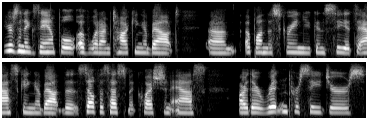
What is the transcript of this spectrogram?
here's an example of what I'm talking about. Um, up on the screen, you can see it's asking about the self-assessment question asks, are there written procedures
